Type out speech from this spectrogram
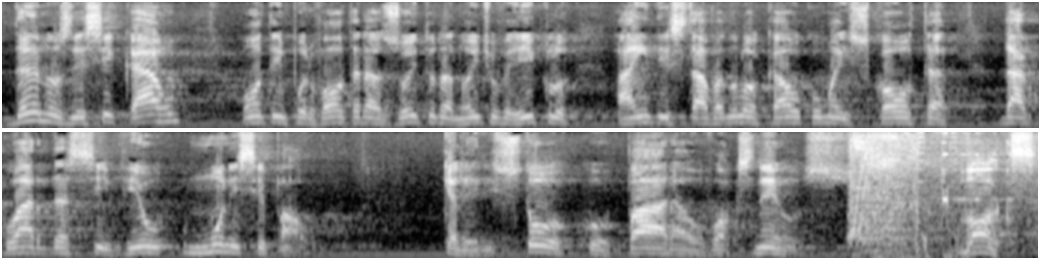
danos nesse carro. Ontem, por volta das 8 da noite, o veículo ainda estava no local com uma escolta da Guarda Civil Municipal. Keller Estocco para o Vox News. Vox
